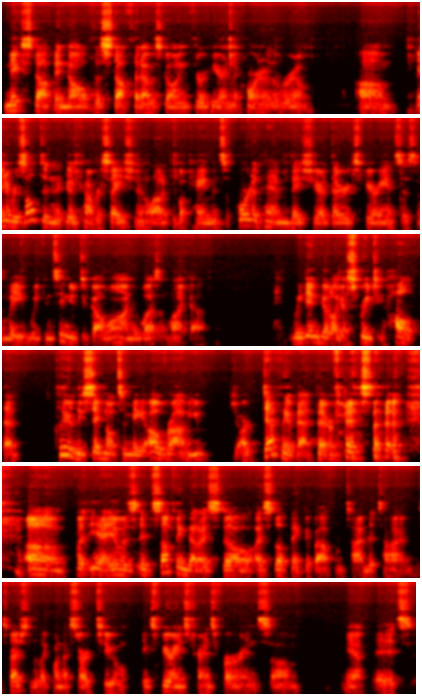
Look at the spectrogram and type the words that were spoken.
mixed up in all the stuff that I was going through here in the corner of the room. Um, and it resulted in a good conversation. And a lot of people came and supported him. They shared their experiences, and we we continued to go on. It wasn't like a we didn't go to like a screeching halt that clearly signaled to me, "Oh, Rob, you are definitely a bad therapist. um, but yeah, it was it's something that I still I still think about from time to time, especially like when I start to experience transference. Um, yeah, it's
